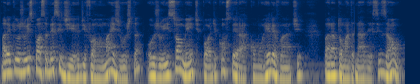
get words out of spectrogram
para que o juiz possa decidir de forma mais justa, o juiz somente pode considerar como relevante para a tomada da decisão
